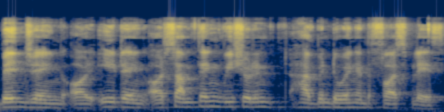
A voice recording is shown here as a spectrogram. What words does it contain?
binging or eating or something we shouldn't have been doing in the first place.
